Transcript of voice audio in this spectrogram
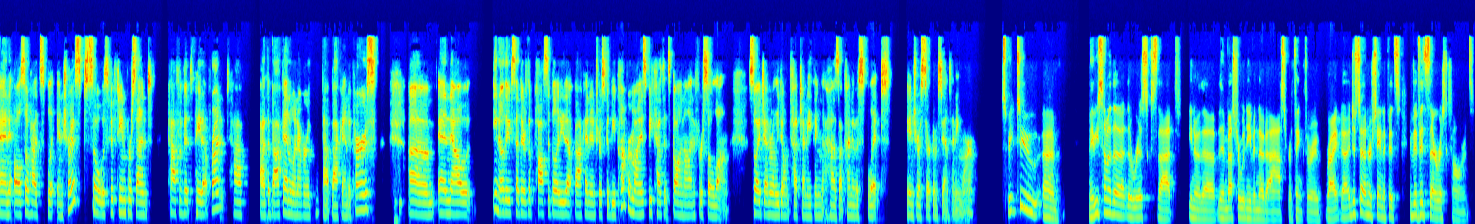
And it also had split interest. So it was 15%, half of it's paid up front, half at the back end whenever that back end occurs. Um, and now, you know, they've said there's a possibility that back end interest could be compromised because it's gone on for so long. So I generally don't touch anything that has that kind of a split interest circumstance anymore. Speak to um, maybe some of the the risks that you know the the investor wouldn't even know to ask or think through, right? Uh, just to understand if it's if it fits their risk tolerance.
